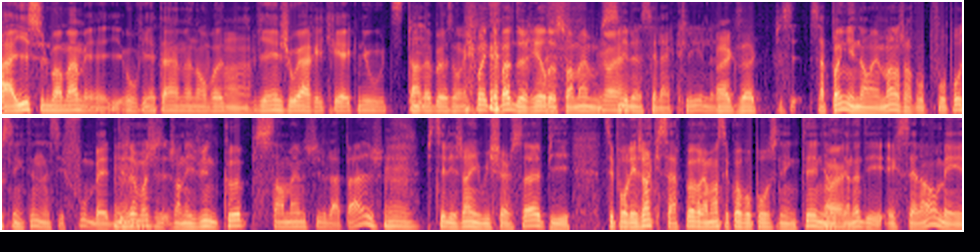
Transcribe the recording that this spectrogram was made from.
haï sur le moment, mais yo, viens-t'en, man, on va, Ouais. viens jouer à récré avec nous, tu t'en as besoin. Il faut être capable de rire de soi-même aussi, Ouais. c'est la clé. Là. Ouais, exact. Puis ça pogne énormément, genre vos, vos posts LinkedIn, c'est fou. Ben, déjà, Mm. moi, j'en ai vu une coupe sans même suivre la page. Hmm. Puis, tu sais, les gens, ils reshare ça. Puis, tu sais, pour les gens qui savent pas vraiment c'est quoi vos posts LinkedIn, il y, en- Ouais. il y en a des excellents, mais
